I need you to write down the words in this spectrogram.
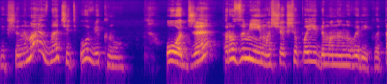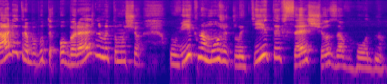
Якщо немає, значить у вікно. Отже, розуміємо, що якщо поїдемо на Новий рік в Італію, треба бути обережними, тому що у вікна можуть летіти все, що завгодно.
